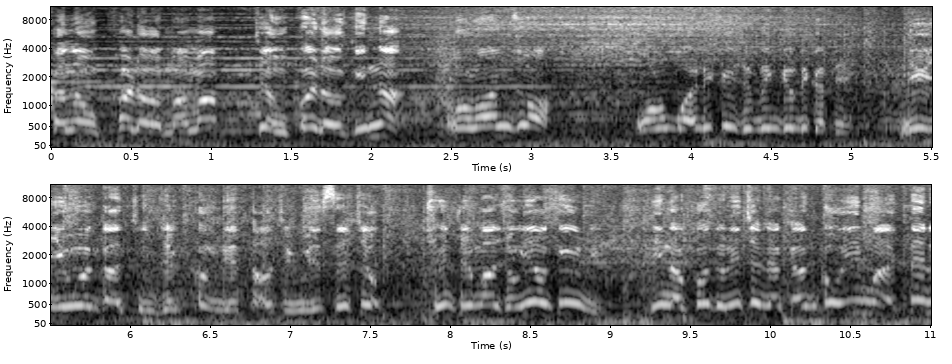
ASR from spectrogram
敢若有快乐的妈妈，才有快乐的囡仔。无论安怎，我拢不爱你继续勉强你家己。你永远甲亲情放在头前面思想，全全马上要救你。你若看到你这样艰苦，伊嘛会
